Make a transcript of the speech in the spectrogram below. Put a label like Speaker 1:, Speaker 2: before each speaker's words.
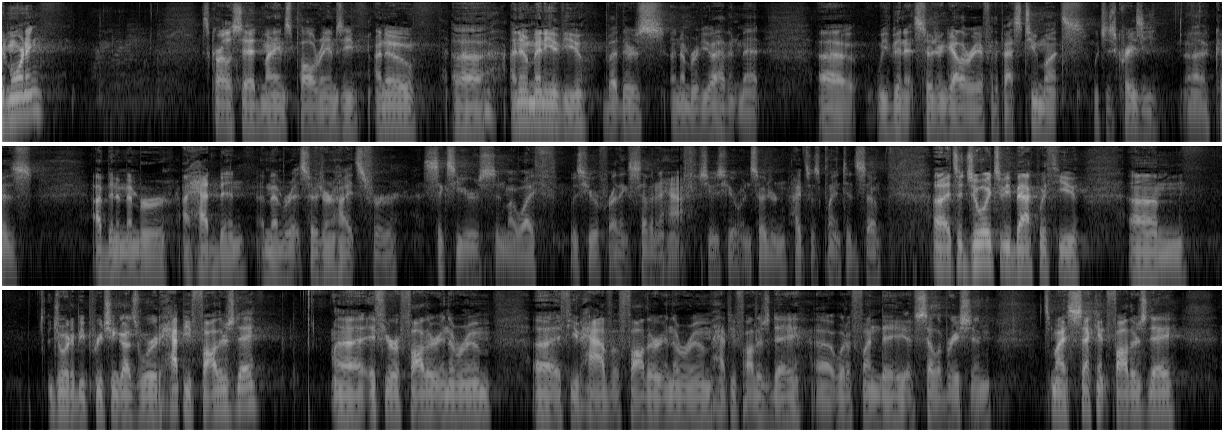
Speaker 1: Good morning. As Carlos said, my name is Paul Ramsey. I know, uh, I know many of you, but there's a number of you I haven't met. Uh, we've been at Sojourn Galleria for the past two months, which is crazy because uh, I've been a member, I had been a member at Sojourn Heights for six years, and my wife was here for, I think, seven and a half. She was here when Sojourn Heights was planted. So uh, it's a joy to be back with you. Um, joy to be preaching God's word. Happy Father's Day. Uh, if you're a father in the room, uh, if you have a father in the room, happy Father's Day. Uh, what a fun day of celebration. It's my second Father's Day.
